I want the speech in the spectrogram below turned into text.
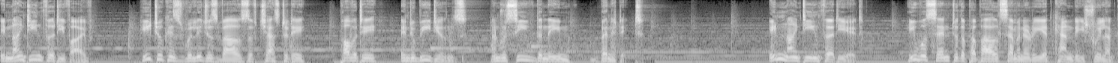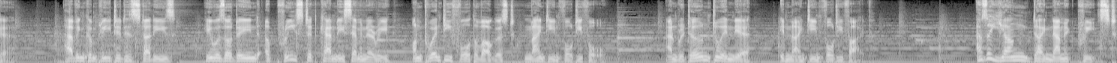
In 1935, he took his religious vows of chastity, poverty and obedience and received the name Benedict. In 1938, he was sent to the Papal Seminary at Kandy, Sri Lanka. Having completed his studies, he was ordained a priest at Kandy Seminary on 24th of August 1944 and returned to India in 1945. As a young dynamic priest,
